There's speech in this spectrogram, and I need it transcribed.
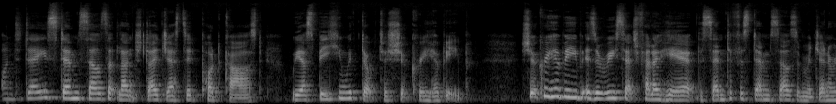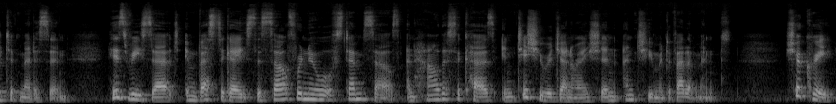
On today's Stem Cells at Lunch Digested podcast, we are speaking with Dr. Shukry Habib. Shukry Habib is a research fellow here at the Centre for Stem Cells and Regenerative Medicine. His research investigates the self renewal of stem cells and how this occurs in tissue regeneration and tumour development. Shukry,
